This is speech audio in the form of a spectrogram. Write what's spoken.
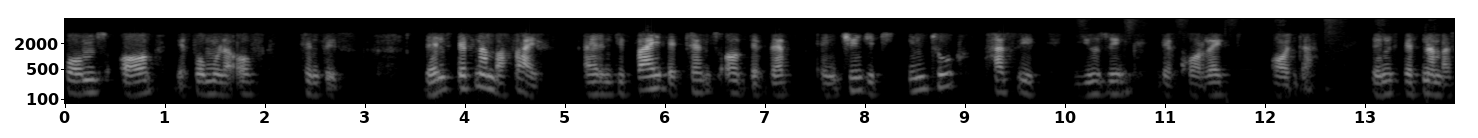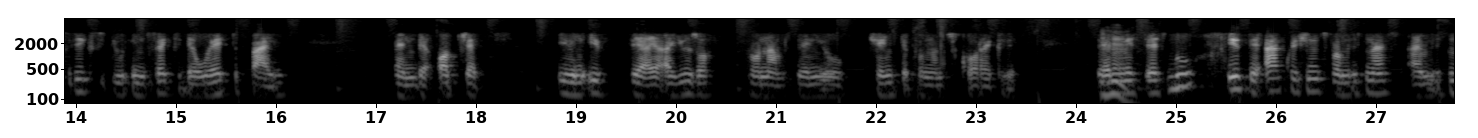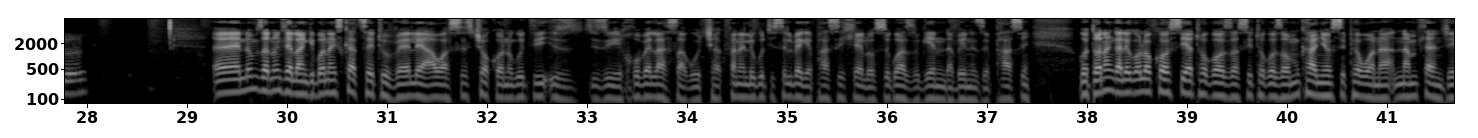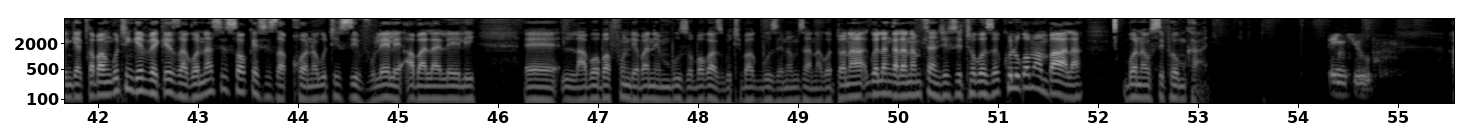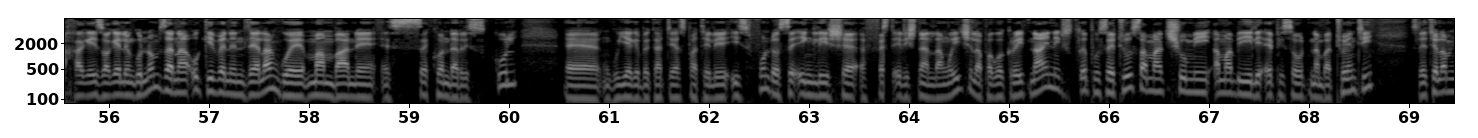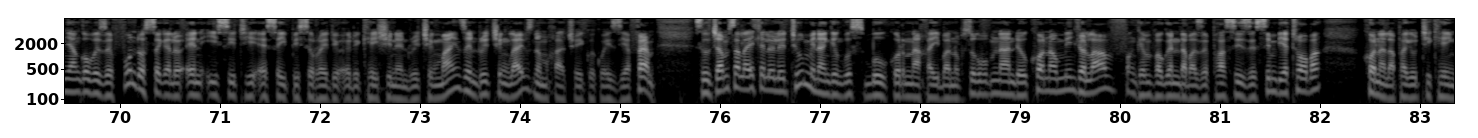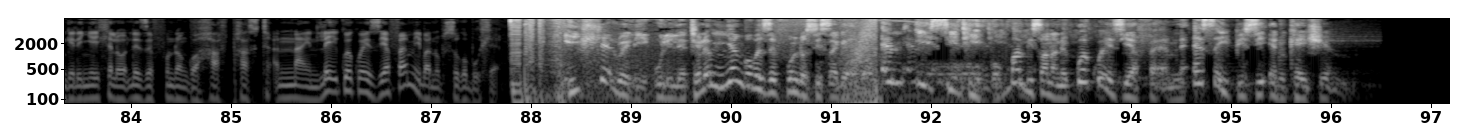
forms or the formula of tenses. Then step number five, identify the tense of the verb and change it into passive using the correct order. Then step number six, you insert the word by and the object. Even if there are use of pronouns, then you change the pronouns correctly. Then, hmm. Mr. Sbu, if there are questions from listeners, I'm listening. Eh nomzana undlela ngibona isikhathi sethu vele awa sisitsho khona ukuthi zihubela sakutsha. Kufanele ukuthi silibeke phasi ihlelo sikwazi ukuya endabeni zephasi. Kodwana ngale kolokho siyathokoza sithokoza umkhanyo siphe wona namhlanje. Ngiyacabanga ukuthi ngeveke ezako sisoke sisakhona ukuthi sivulele abalaleli eh labo bafunde banembuzo bakwazi ukuthi bakubuze nomzana. Kodwana kwelanga namhlanje sithokoze khulu kwamambala. Bona usiphe umkhanyo. Thank you. Ahake izwakele ngunomzana ugiven ndlela ngwemambane secondary school eh nguye-ke bekade yasiphathele isifundo se-english eh, first additional language lapha kwe-grade 9 isiqephu sethu samachumi amabili episode number 20 silethelwa mnyango wezefundo sekelo nect sabc radio education and reaching minds and reaching lives nomhatsho ikwekwez fm silijamisala ihlelo lethu mina ngingusibuku kurinarha iba nobusuku bomnandi ukhona umindlo love ngemva kwendaba zephasi zesimbi yethoba khona lapha-ke utk ngelinye ihlelo lezefundo ngo-half past 9 le ikwekwez fm iba nobusuku obuhle ihlelweli ulilethelwe mnyango wezefundo sisekelo mect ngokubambisana nekwekwezi fm ne-sabc education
